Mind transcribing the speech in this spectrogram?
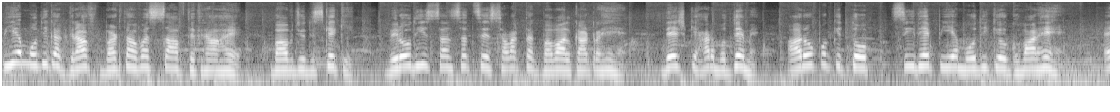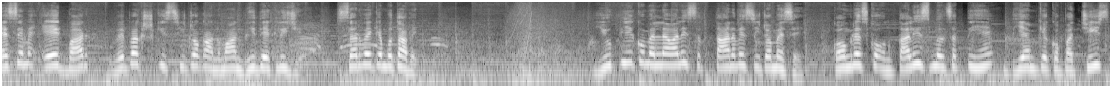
पीएम मोदी का ग्राफ बढ़ता हुआ साफ़ दिख रहा है, बावजूद इसके कि विरोधी संसद से सड़क तक बवाल काट रहे हैं। देश के हर मुद्दे में आरोपों की तोप सीधे पीएम मोदी की ओर घुमा रहे हैं। ऐसे में एक बार विपक्ष की सीटों का अनुमान भी देख लीजिए। सर्वे के मुताबिक यूपीए को मिलने वाली सत्तानवे सीटों में से कांग्रेस को उनतालीस मिल सकती हैं, डीएमके को 25,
